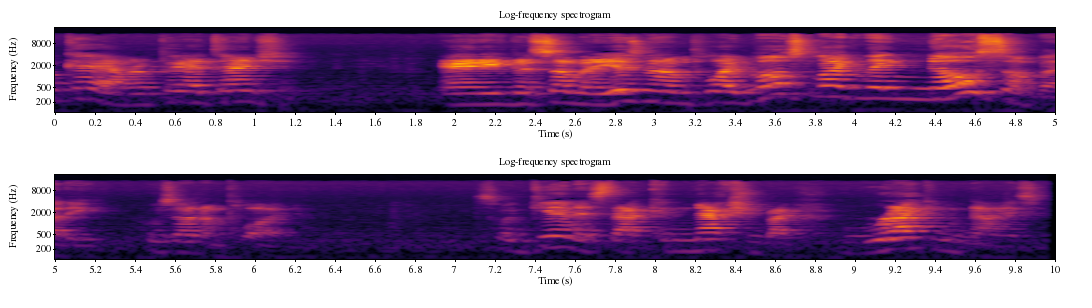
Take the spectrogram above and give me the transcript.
Okay, I'm going to pay attention. And even if somebody isn't unemployed, most likely they know somebody who's unemployed. So again, it's that connection by recognizing.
